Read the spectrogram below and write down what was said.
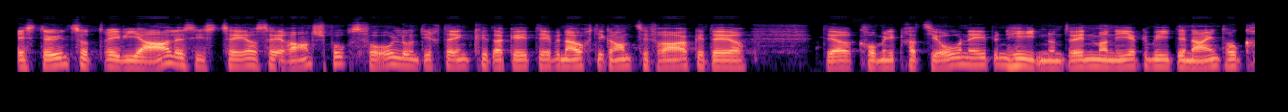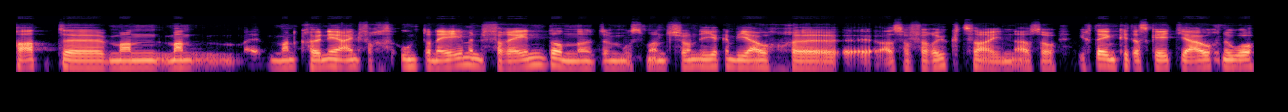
es tönt so trivial, es ist sehr, sehr anspruchsvoll und ich denke, da geht eben auch die ganze Frage der, der Kommunikation eben hin. Und wenn man irgendwie den Eindruck hat, äh, man, man, man könne einfach Unternehmen verändern, dann muss man schon irgendwie auch äh, also verrückt sein. Also ich denke, das geht ja auch nur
